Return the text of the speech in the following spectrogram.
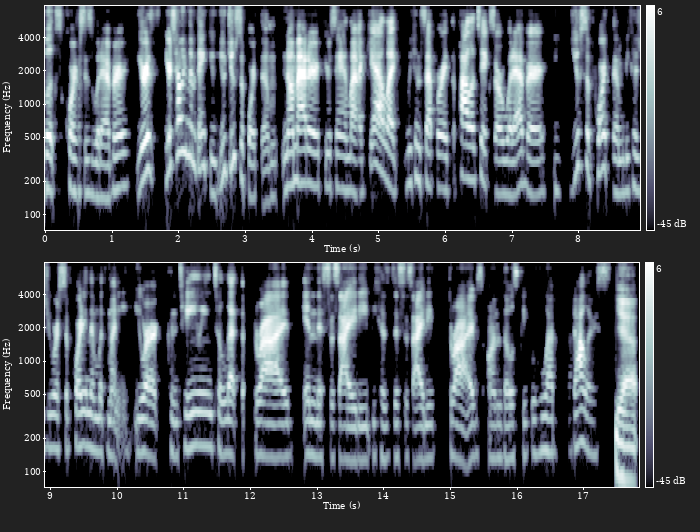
books, courses, whatever, you're you're telling them thank you. You do support them. No matter if you're saying like, yeah, like we can separate the politics or whatever, you support them because you are supporting them with money. You are continuing to let them thrive in this society because this society thrives on those people who have dollars. Yeah.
